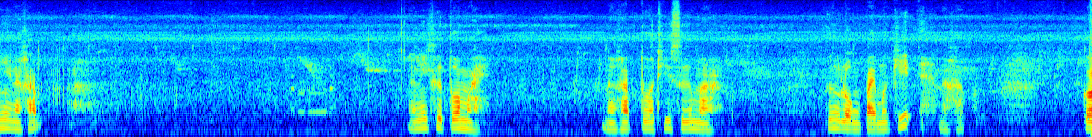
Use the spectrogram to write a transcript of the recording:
นี่นะครับ อันนี้คือตัวใหม่นะครับ ตัวที่ซื้อมา เพิ่งลงไปเมื่อกี้นะครับ ก็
